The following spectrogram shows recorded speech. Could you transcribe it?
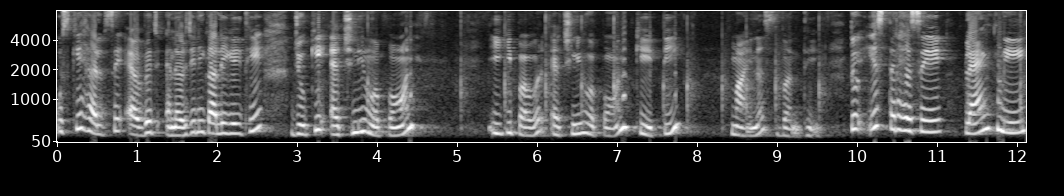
उसकी हेल्प से एवरेज एनर्जी निकाली गई थी, जो कि एच न्यू अपॉन ई की power H nu upon K T minus one थी। तो इस तरह से प्लैंक ने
